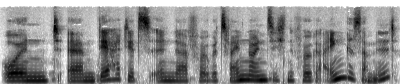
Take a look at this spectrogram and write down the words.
Und ähm, der hat jetzt in der Folge 92 eine Folge eingesammelt.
